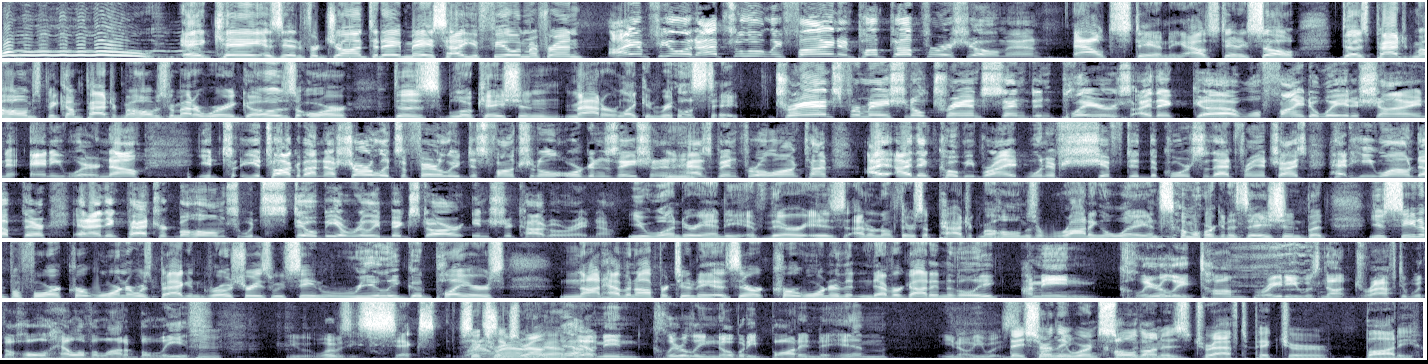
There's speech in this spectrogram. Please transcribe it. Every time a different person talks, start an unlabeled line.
Woo, woo, woo, woo, woo, woo. AK is in for John today. Mace, how you feeling, my friend?
I am feeling absolutely fine and pumped up for a show, man.
Outstanding, outstanding. So, does Patrick Mahomes become Patrick Mahomes no matter where he goes, or does location matter, like in real estate?
Transformational, transcendent players, I think, uh, will find a way to shine anywhere. Now, you t- you talk about now. Charlotte's a fairly dysfunctional organization and has been for a long time. I, I think Kobe Bryant would have shifted the course of that franchise had he wound up there, and I think Patrick Mahomes would still be a really big star in Chicago right now.
You wonder, Andy, if there is, I don't know if there's a Patrick Mahomes rotting away in some organization, but you've seen it before. Kurt Warner was bagging groceries. We've seen really good players not have an opportunity. Is there a Kurt Warner that never got into the league?
I mean, clearly Tom Brady was not drafted with a whole hell of a lot of belief. Hmm. He- what was he sixth?
Sixth
round?
round, yeah.
Yeah,
Yep.
I mean, clearly nobody bought into him. You know, he was.
They certainly weren't sold on his draft picture body.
